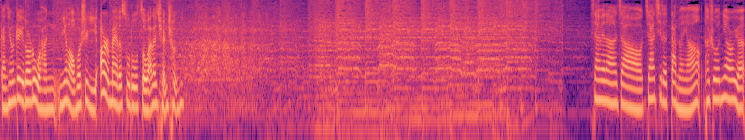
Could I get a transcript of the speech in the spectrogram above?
感情这一段路哈，你老婆是以二迈的速度走完了全程。下一位呢叫佳期的大暖阳，他说幼儿园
